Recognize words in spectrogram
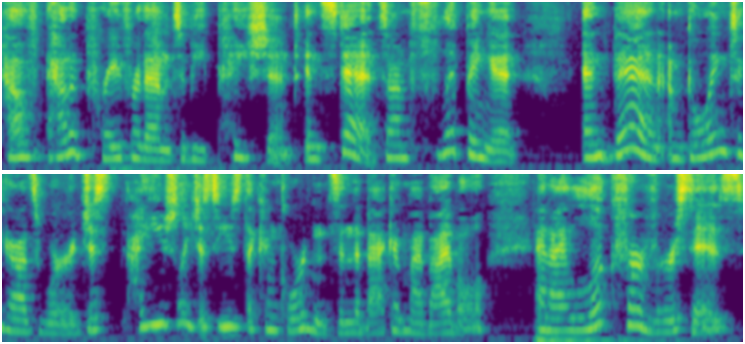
how, how to pray for them to be patient instead. So I'm flipping it. And then I'm going to God's word. Just, I usually just use the concordance in the back of my Bible and I look for verses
